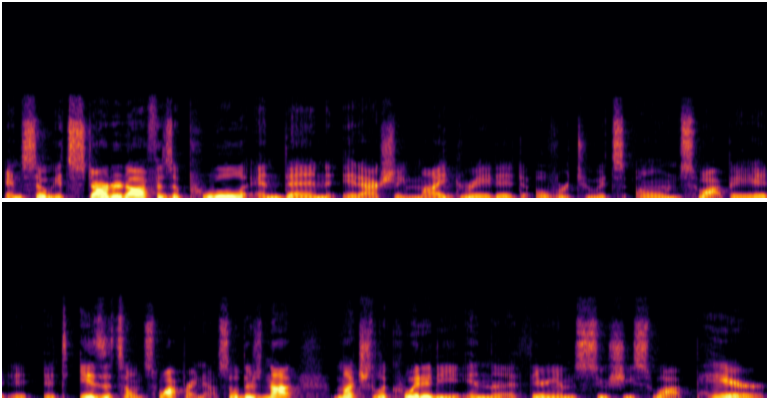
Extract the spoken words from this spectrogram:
and so it started off as a pool, and then it actually migrated over to its own swap. It, it, it is its own swap right now. So there's not much liquidity in the Ethereum Sushi Swap pair.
